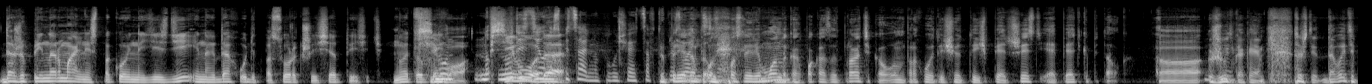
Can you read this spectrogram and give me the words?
даже при нормальной спокойной езде иногда ходит по 40-60 тысяч. Ну, это Всего. Но, но Всего, это сделано да. специально, получается, И при этом автопроизводитель. после ремонта, как показывает практика, он проходит еще тысяч пять-шесть и опять капиталка. Э, Жуть какая. Слушайте, давайте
